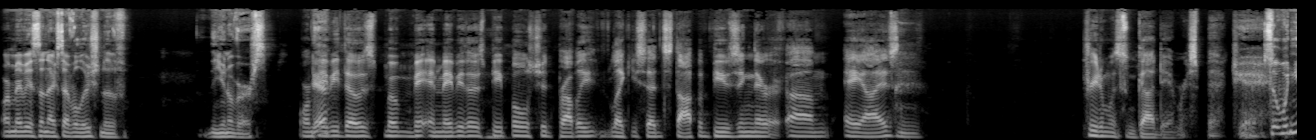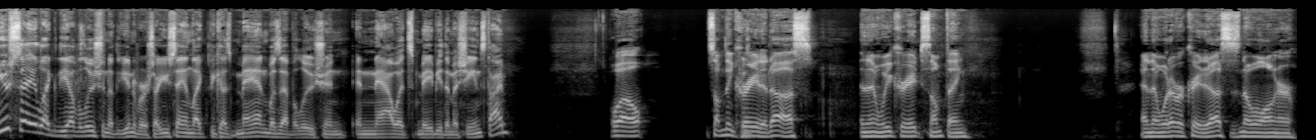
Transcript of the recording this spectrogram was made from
Or maybe it's the next evolution of the universe. Or Yeah. maybe those, and maybe those people should probably, like you said, stop abusing their um, AIs and treat them with some goddamn respect. Yeah. So when you say like the evolution of the universe, are you saying like because man was evolution and now it's maybe the machine's time? Well, something created us, and then we create something, and then whatever created us is no longer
